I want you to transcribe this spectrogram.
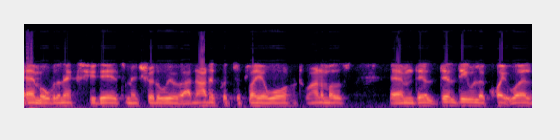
um, over the next few days to make sure that we have an adequate supply of water to animals. Um, they'll they'll deal with it quite well.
